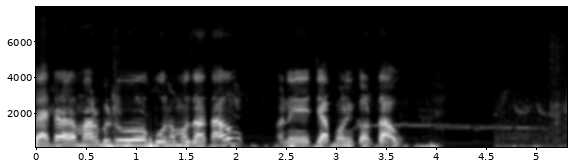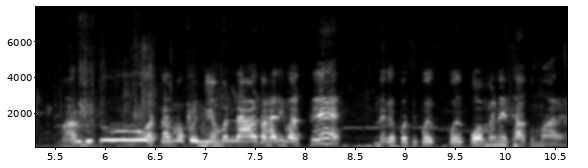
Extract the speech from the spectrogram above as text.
લાય તાર, હવે મારું બેટું બોરમો જાતા આવું અને ચા પાણી કરતા આવું. મારું બેટું અત્યારમાં કોઈ મહેમાન ના આવે તો સારી વાત છે. નકર પછી કોઈ કોઈ કોમે નહીં થતું મારે.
